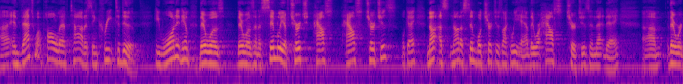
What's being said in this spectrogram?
Uh, and that's what Paul left Titus in Crete to do. He wanted him, there was, there was an assembly of church house house churches, okay? Not, a, not assembled churches like we have. They were house churches in that day. Um, there were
